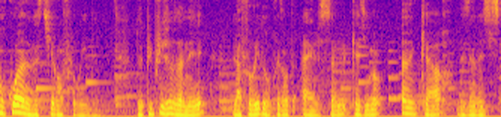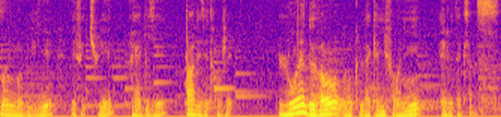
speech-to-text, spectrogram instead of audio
Pourquoi investir en Floride? Depuis plusieurs années, la Floride représente à elle seule quasiment un quart des investissements immobiliers effectués, réalisés par des étrangers. Loin devant donc la Californie et le Texas.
